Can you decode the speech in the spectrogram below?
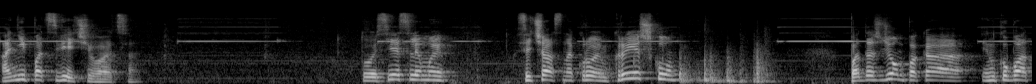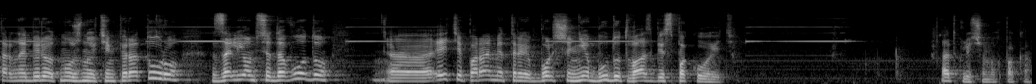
они подсвечиваются. То есть, если мы сейчас накроем крышку, подождем, пока инкубатор наберет нужную температуру, зальем сюда воду, э, эти параметры больше не будут вас беспокоить. Отключим их пока.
